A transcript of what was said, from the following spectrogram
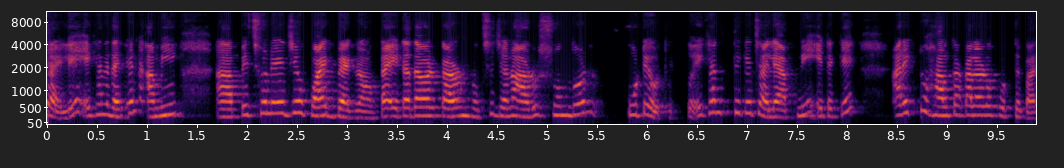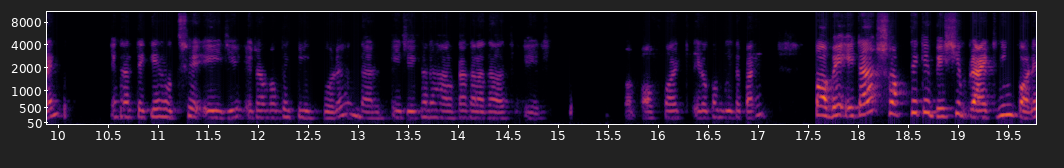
চাইলে এখানে দেখেন, আমি পেছনের যে হোয়াইট ব্যাকগ্রাউন্ডটা এটা দেওয়ার কারণ হচ্ছে যেন আরও সুন্দর ফুটে ওঠে। তো এখান থেকে চাইলে আপনি এটাকে আরেকটু হালকা কালারও করতে পারেন। এখান থেকে হচ্ছে এই যে, এটার মধ্যে ক্লিক করে দেন এই যে এখানে হালকা কালার দেওয়া এই অফ হোয়াইট এরকম দিতে পারেন। তবে এটা সব থেকে বেশি ব্রাইটনিং করে।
